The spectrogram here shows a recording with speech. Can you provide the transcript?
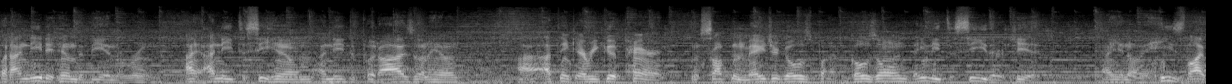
But I needed him to be in the room. I, I need to see him. I need to put eyes on him. I, I think every good parent, when something major goes goes on, they need to see their kid. Uh, you know, he's like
